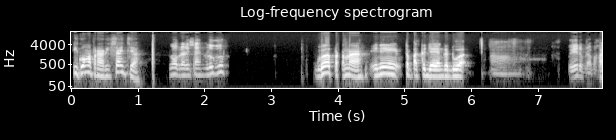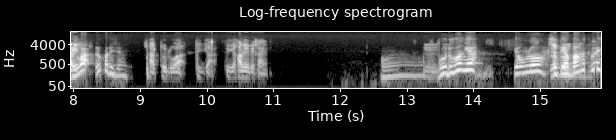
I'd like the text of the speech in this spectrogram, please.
Ih gua nggak pernah resign ya. Lu gak pernah resign? Lu, gue? Gue pernah. Ini tempat kerja yang kedua. Oh. Gue udah berapa kali? Iwa, lu kok resign? Satu, dua, tiga. Tiga kali resign. Oh, Hmm. gua doang ya. Ya Allah, Lu setia banget gue.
